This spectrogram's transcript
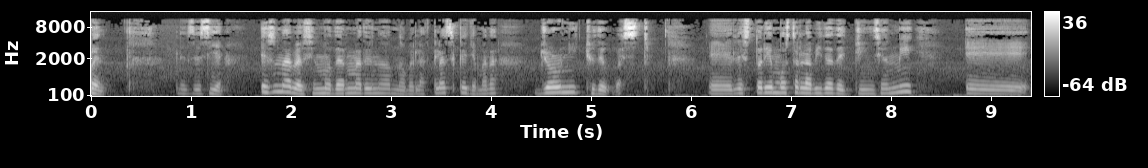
Bueno, les decía, es una versión moderna de una novela clásica llamada Journey to the West. Eh, la historia muestra la vida de Jin Seon Mi. Eh,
